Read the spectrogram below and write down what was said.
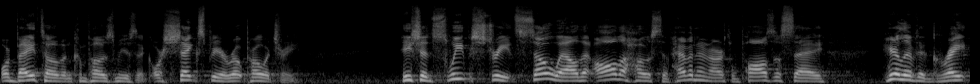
or Beethoven composed music, or Shakespeare wrote poetry. He should sweep streets so well that all the hosts of heaven and earth will pause to say, here lived a great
